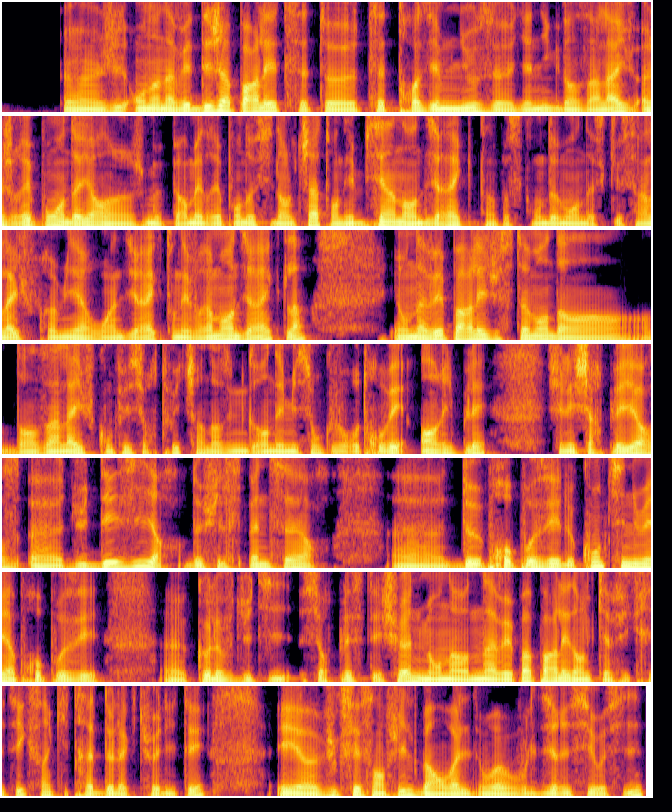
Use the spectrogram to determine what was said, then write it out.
euh, on en avait déjà parlé de cette, euh, troisième news, euh, Yannick, dans un live. Je réponds d'ailleurs, je me permets de répondre aussi dans le chat. On est bien en direct hein, parce qu'on demande est-ce que c'est un live première ou un direct. On est vraiment en direct là. Et on avait parlé justement dans, un live qu'on fait sur Twitch, hein, dans une grande émission que vous retrouvez en replay chez les chers players, du désir de Phil Spencer de proposer, de continuer à proposer Call of Duty sur PlayStation. Mais on n'en avait pas parlé dans le Café Critics hein, qui traite de l'actualité. Et vu que c'est sans fil, bah, on va vous le dire ici aussi.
